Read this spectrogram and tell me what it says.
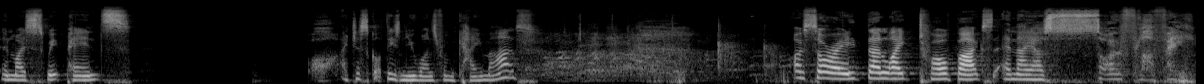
in my sweatpants. Oh, I just got these new ones from Kmart. I'm sorry, they're like 12 bucks and they are so fluffy.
